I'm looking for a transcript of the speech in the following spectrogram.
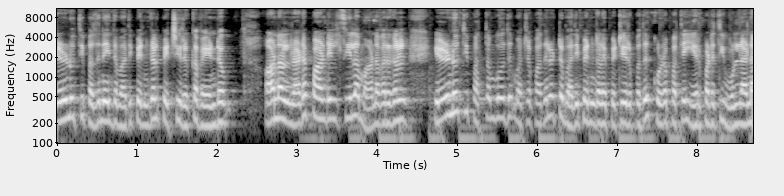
எழுநூற்றி பதினைந்து மதிப்பெண்கள் பெற்றிருக்க வேண்டும். ஆனால் நடப்பாண்டில் சில மாணவர்கள் எழுநூற்றி பத்தொன்பது மற்றும் பதினெட்டு மதிப்பெண்களை பெற்றிருப்பது குழப்பத்தை ஏற்படுத்தி உள்ளன.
